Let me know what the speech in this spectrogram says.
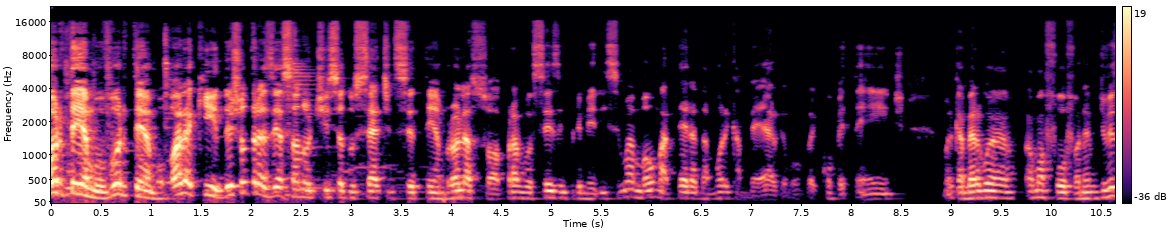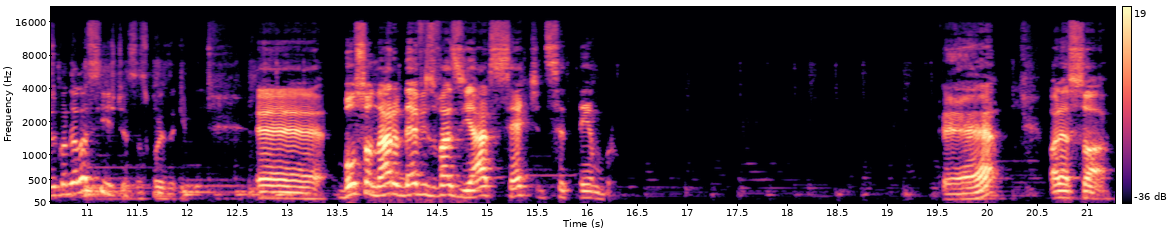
Vortemo, Vortemo. Olha aqui, deixa eu trazer essa notícia do 7 de setembro. Olha só, para vocês em primeiríssima mão, matéria da Mônica Bergamo, competente. Mônica Bergamo é uma fofa, né? De vez em quando ela assiste essas coisas aqui. É, Bolsonaro deve esvaziar 7 de setembro. É, olha só.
